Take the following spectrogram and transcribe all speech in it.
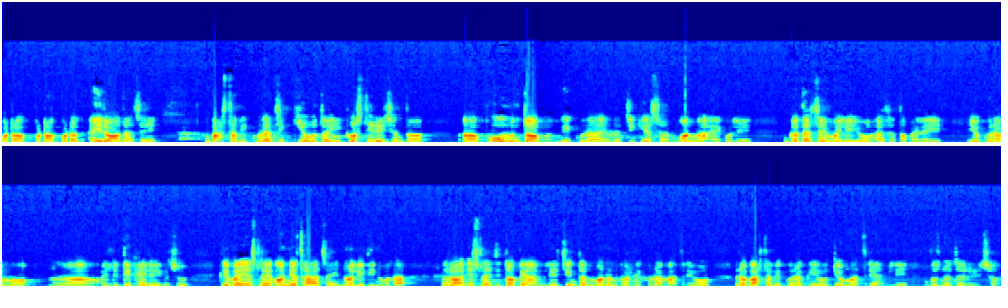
पटक पटक पटक आइरहँदा चाहिँ वास्तविक कुरा चाहिँ के हो त? यी कस्ती रहेछन् त। को हुन् त भन्ने कुरा एउटा जिज्ञासा मनमा आएकोले गर्दा चाहिँ मैले यो आज तपाईँलाई यो कुरा म अहिले देखाइरहेको छु। कृपया यसलाई अन्यथा चाहिँ नलिदिनु होला र यसलाई चाहिँ तपाईँ हामीले चिन्तन मनन गर्ने कुरा मात्रै हो र वास्तविक कुरा के हो त्यो मात्रै हामीले बुझ्न जरुरी छ।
